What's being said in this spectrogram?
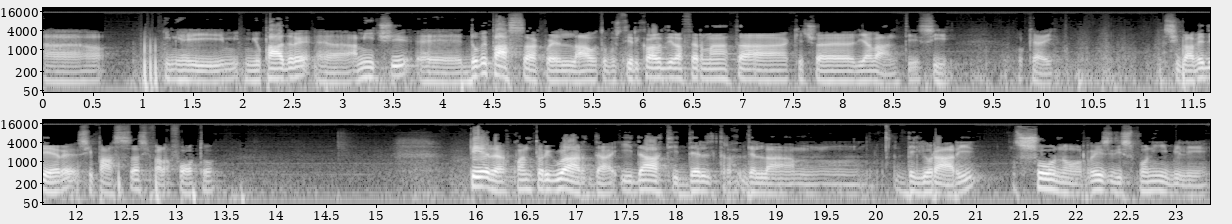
Uh, miei, mio padre, eh, amici, eh, dove passa quell'autobus? Ti ricordi la fermata che c'è lì avanti? Sì, ok. Si va a vedere, si passa, si fa la foto. Per quanto riguarda i dati del della, mm, degli orari, sono resi disponibili eh,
